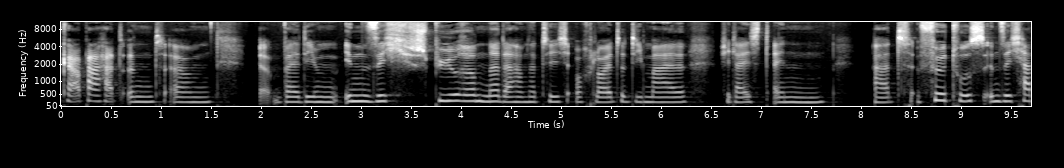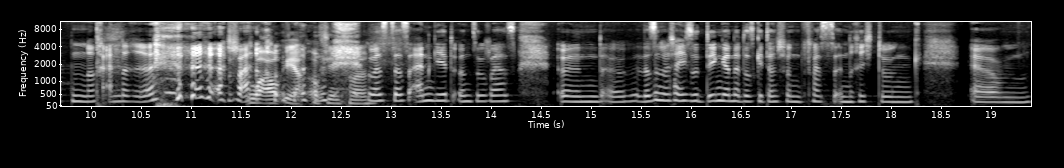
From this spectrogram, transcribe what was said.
Körper hat und ähm, äh, bei dem in sich spüren, ne, da haben natürlich auch Leute, die mal vielleicht eine Art Fötus in sich hatten, noch andere Erfahrungen, Wow, ja, auf jeden Fall. was das angeht und sowas. Und äh, das sind wahrscheinlich so Dinge, ne, das geht dann schon fast in Richtung ähm,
